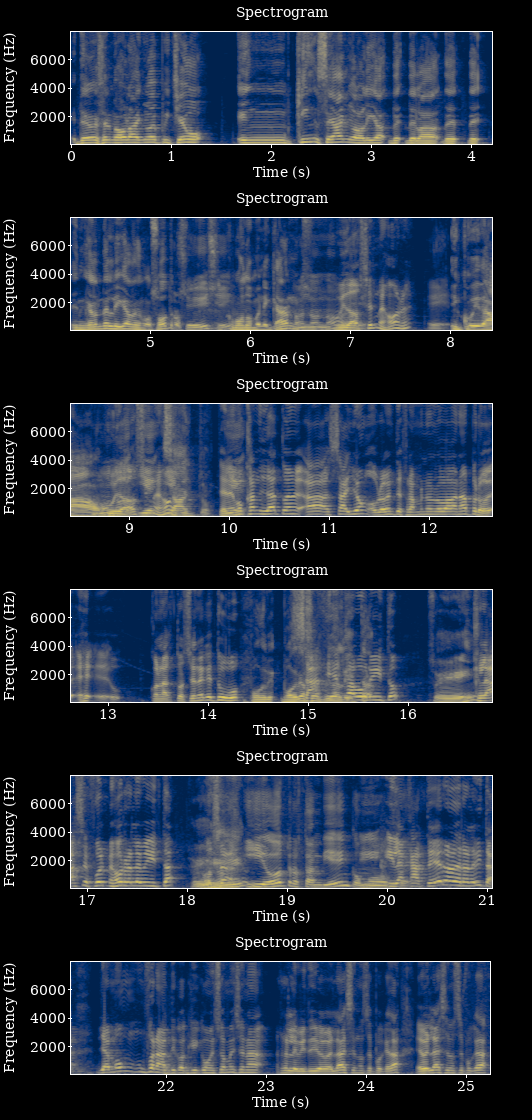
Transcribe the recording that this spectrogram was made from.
Debe ser el mejor año de picheo en 15 años la liga de, de la, de, de- en grandes ligas de nosotros. Sí, sí. Como dominicanos. No, no, no. Cuidado eh, si el mejor, ¿eh? eh, Y cuidado. No, Cuidado no, si y- el mejor. exacto. Tenemos Y- candidato a Sayón. Obviamente, Fran no lo va a ganar, pero eh, eh, con las actuaciones que tuvo, Podri- podría ser Santi es el favorito. Sí. Clase fue el mejor relevista. Sí. O sea, y, otros también, como. y la cartera de relevista. Llamó un, un fanático aquí, comenzó a mencionar relevista. Y yo, ¿verdad? Ese no se puede quedar. Es verdad, ese no se puede quedar.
